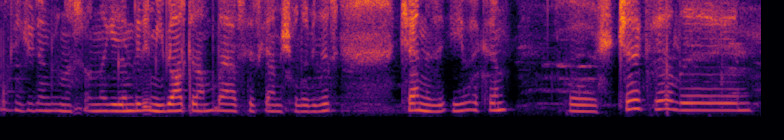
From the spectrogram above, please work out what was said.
bugünkü videomuzun sonuna gelelim. Dediğim gibi arkadan bayağı bir ses gelmiş olabilir. Kendinize iyi bakın. Hoşçakalın.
